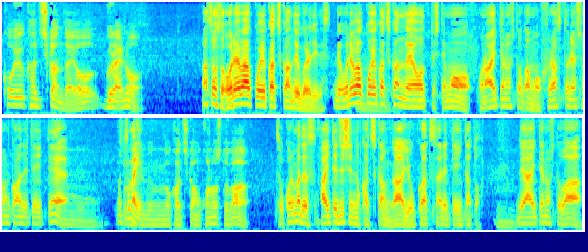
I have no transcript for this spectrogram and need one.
こういう価値観だよぐらいの、あそうそう。俺はこういう価値観だよぐらいでいいです。で俺はこういう価値観だよってしても、この相手の人がもうフラストレーションを感じていて、まあそつまりの自分の価値観をこの人が、そうこれまで相手自身の価値観が抑圧されていたと。うん。で相手の人は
